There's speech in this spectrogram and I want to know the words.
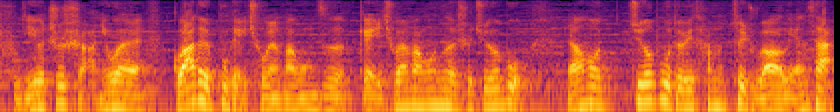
普及一个知识啊，因为国家队不给球员发工资，给球员发工资的是俱乐部。然后俱乐部对于他们最主要的联赛，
